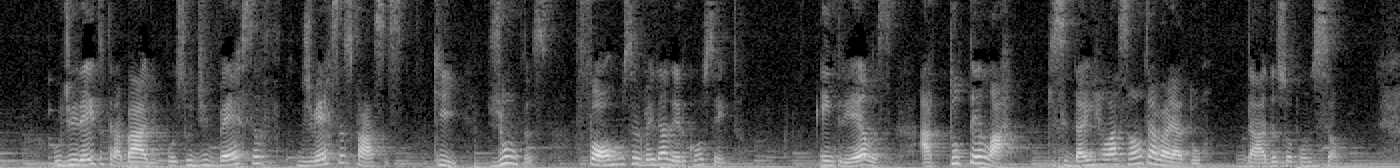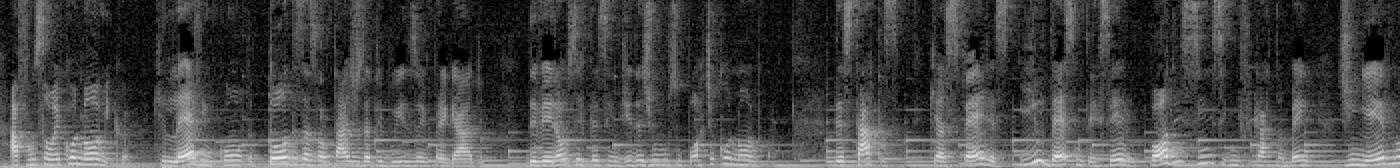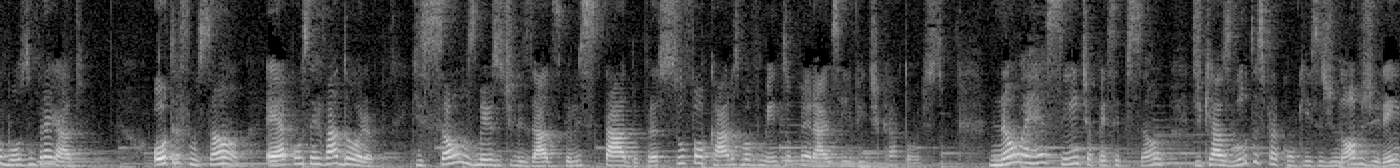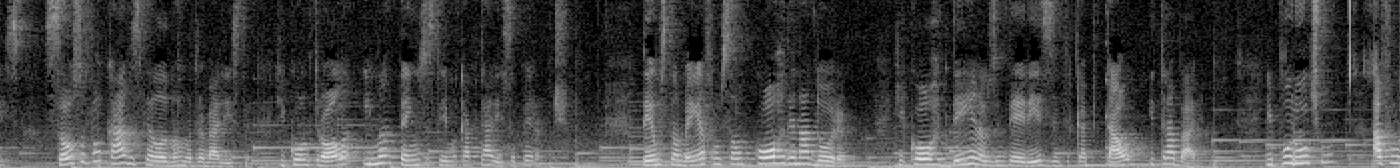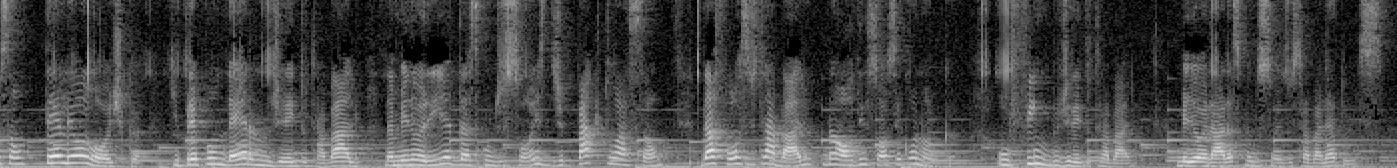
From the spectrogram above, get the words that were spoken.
O direito do trabalho possui diversas, diversas faces que, juntas, formam seu verdadeiro conceito. Entre elas, a tutelar, que se dá em relação ao trabalhador, dada sua condição. A função econômica, que leva em conta todas as vantagens atribuídas ao empregado, deverão ser prescindidas de um suporte econômico. Destaca-se que as férias e o 13 terceiro podem sim significar também dinheiro no bolso do empregado. Outra função é a conservadora, que são os meios utilizados pelo Estado para sufocar os movimentos operários reivindicatórios. Não é recente a percepção de que as lutas para a conquista de novos direitos são sufocadas pela norma trabalhista, que controla e mantém o sistema capitalista operante. Temos também a função coordenadora, que coordena os interesses entre capital e trabalho. E por último, a função teleológica, que prepondera no direito do trabalho na melhoria das condições de pactuação da força de trabalho na ordem socioeconômica, o fim do direito do trabalho, melhorar as condições dos trabalhadores.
